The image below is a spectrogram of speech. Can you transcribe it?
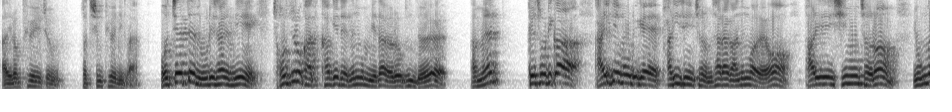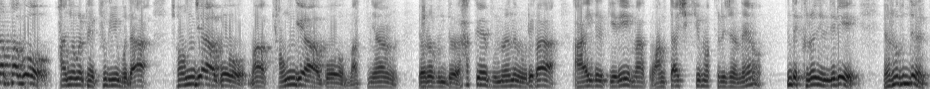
아 이런 표현이 좀 거친 표현인가요? 어쨌든 우리 삶이 저주로 가득하게 되는 겁니다, 여러분들. 아멘. 그래서 우리가 알게 모르게 바리새인처럼 살아가는 거예요. 바리새인 시몬처럼 용납하고 관용을 베푸기보다 정죄하고 막 경계하고 막 그냥 여러분들 학교에 보면은 우리가 아이들끼리 막 왕따 시키고 막 그러잖아요. 근데 그런 일들이 여러분들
